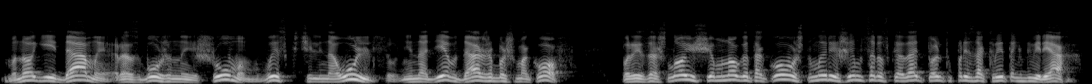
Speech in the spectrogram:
Многие дамы, разбуженные шумом, выскочили на улицу, не надев даже башмаков. Произошло еще много такого, что мы решимся рассказать только при закрытых дверях.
